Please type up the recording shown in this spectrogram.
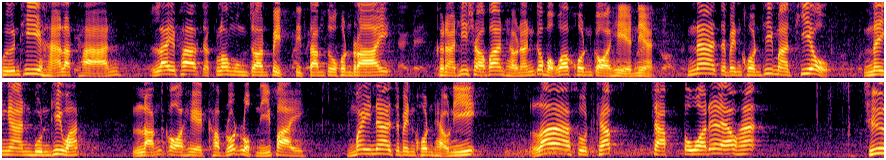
พื้นที่หาหลักฐาน ไล่ภาพจากกล้องวงจรปิด ติดตามตัวคนร้าย ขณะที่ชาวบ้านแถวนั้นก็บอกว่าคนก่อเหตุเนี่ยน่าจะเป็นคนที่มาเที่ยว ในงานบุญที่วัด หลังก่อเหตุขับรถหลบหนีไป ไม่น่าจะเป็นคนแถวนี้ ล่าสุดครับจับตัวได้แล้วฮะ ชื่อ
